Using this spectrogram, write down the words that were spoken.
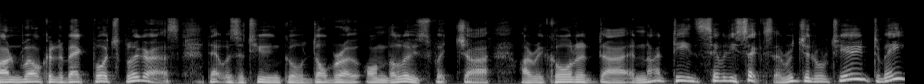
And welcome to Back Porch Bluegrass. That was a tune called Dobro on the Loose, which uh, I recorded uh, in 1976. Original tune to me,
